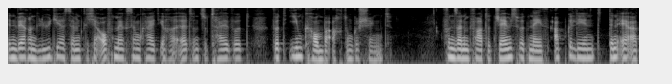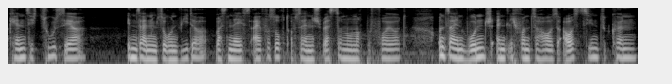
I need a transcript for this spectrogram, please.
denn während Lydia sämtliche Aufmerksamkeit ihrer Eltern zuteil wird, wird ihm kaum Beachtung geschenkt. Von seinem Vater James wird Nath abgelehnt, denn er erkennt sich zu sehr in seinem Sohn wieder, was Naths Eifersucht auf seine Schwester nur noch befeuert und seinen Wunsch, endlich von zu Hause ausziehen zu können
